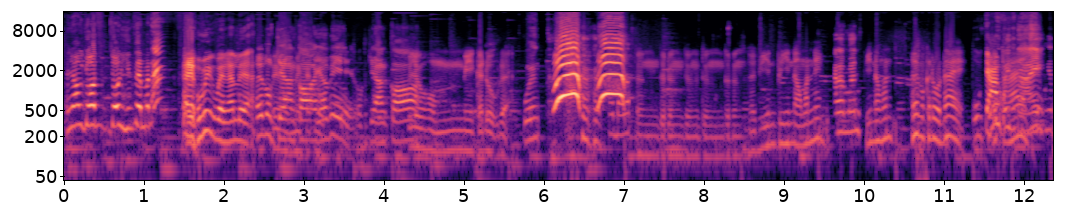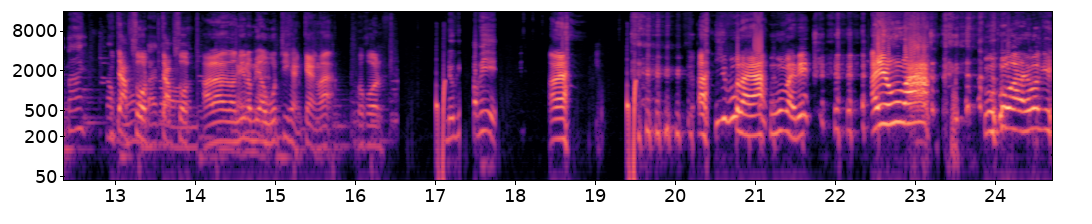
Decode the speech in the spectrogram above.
อันยองโยนโยนหินใส่มันนะไอ้ยวิ่งไปงั้นเลยอะเฮ้ยผมเจออังกอร์อีกแล้วพี่ผมเจออังกอร์ไม่รู้ผมมีกระดูกด้วยกูเองดึงดึงดึงดึงดึงเฮ้ยพีนพีนเอามันนี่อะมันพีนเอามันเฮ้ยมันกระโดดได้ กูจับไม่ตายกูตายกูจับสดจับสดเอะแล้วตอนนี้เรามีอาวุธที่แข็งแกร่งแล้วทุกคนดูกี้พี่อะไรอะยี่พูดอะไรอะพูดใหม่ดิไอ้ยูมาพูดอะไรเมื่อกี้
